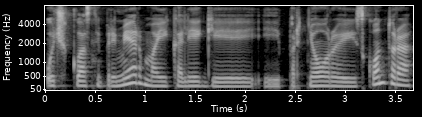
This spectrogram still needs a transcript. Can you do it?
очень классный пример. Мои коллеги и партнеры из Контура,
